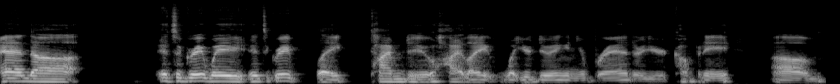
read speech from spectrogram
and uh, it's a great way. It's a great like time to highlight what you're doing in your brand or your company, um,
